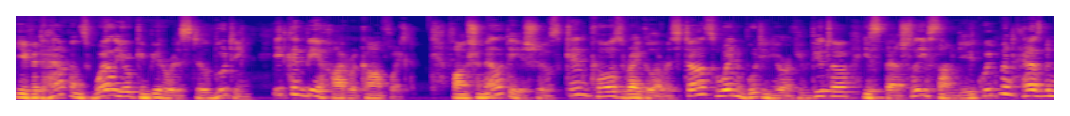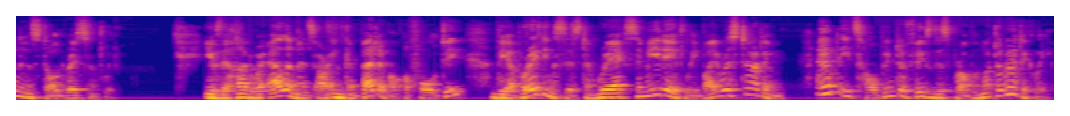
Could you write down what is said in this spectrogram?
If it happens while your computer is still booting, it can be a hardware conflict. Functionality issues can cause regular restarts when booting your computer, especially if some new equipment has been installed recently. If the hardware elements are incompatible or faulty, the operating system reacts immediately by restarting, and it's hoping to fix this problem automatically.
